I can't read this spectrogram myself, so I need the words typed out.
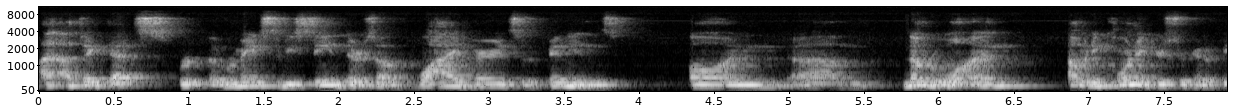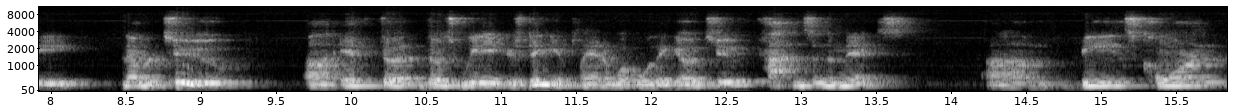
I, I think that's remains to be seen. There's a wide variance of opinions on um, number one, how many corn acres are going to be. Number two, uh, if the, those wheat acres did get planted, what will they go to? Cotton's in the mix, um, beans, corn.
